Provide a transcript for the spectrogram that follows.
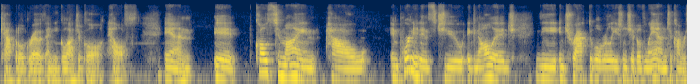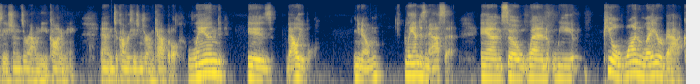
capital growth and ecological health. And it calls to mind how important it is to acknowledge the intractable relationship of land to conversations around the economy and to conversations around capital. Land is valuable. You know, land is an asset. And so when we peel one layer back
